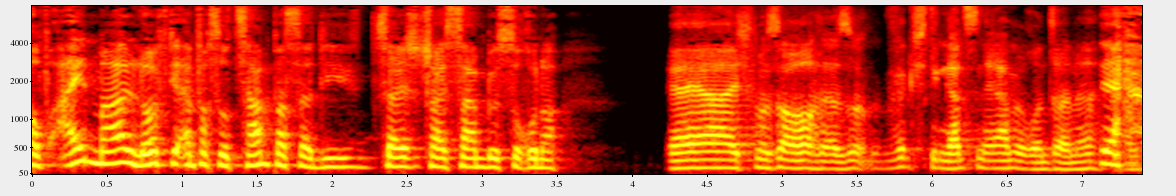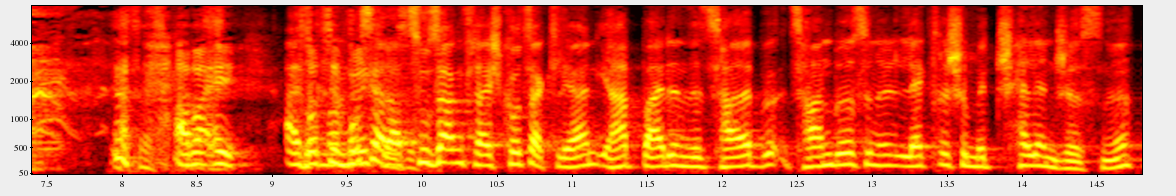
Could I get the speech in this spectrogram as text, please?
Auf einmal läuft die einfach so Zahnpasta, die scheiß scheiß Zahnbürste runter. ja, ja, ich muss auch, also wirklich den ganzen Ärmel runter, ne? Ja. aber ey, Also trotzdem muss ja dazu sagen, vielleicht kurz erklären, ihr habt beide eine Zahnbürste, eine elektrische mit Challenges, ne?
